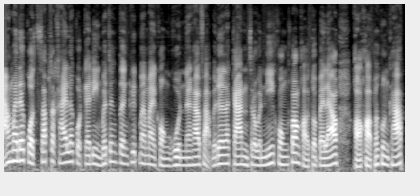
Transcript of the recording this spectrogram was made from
ยังไม่ได้กดซับสไครต์และกดกระดิ่งเพื่อแจ้งเตือนคลิปใหม่ๆของคุณนะครับฝากไปด้วยละกันสำหรับวันนี้คงต้องขอตัวไปแล้ว ขอขอบพระคุณครับ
